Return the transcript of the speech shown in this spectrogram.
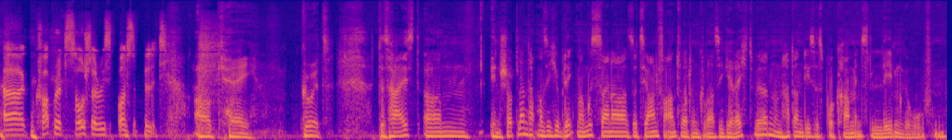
Uh, Corporate Social Responsibility. Okay, gut. Das heißt, ähm, in Schottland hat man sich überlegt, man muss seiner sozialen Verantwortung quasi gerecht werden und hat dann dieses Programm ins Leben gerufen,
